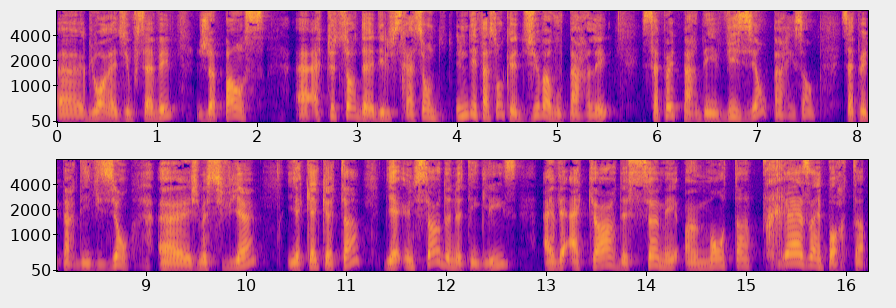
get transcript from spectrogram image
euh, gloire à Dieu. Vous savez, je pense à, toutes sortes d'illustrations. Une des façons que Dieu va vous parler, ça peut être par des visions, par exemple. Ça peut être par des visions. Euh, je me souviens, il y a quelque temps, il y a une sœur de notre Église avait à cœur de semer un montant très important.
